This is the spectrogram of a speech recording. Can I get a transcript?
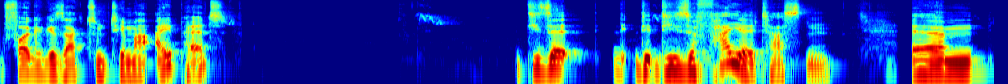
Folge gesagt zum Thema iPad, diese, die, diese Pfeiltasten. Ähm,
